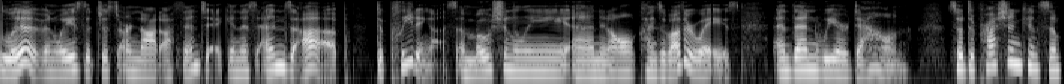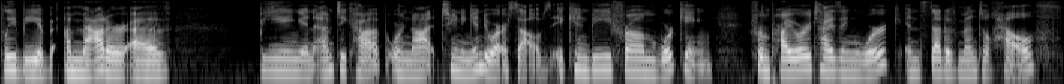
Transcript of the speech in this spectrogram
live in ways that just are not authentic. And this ends up depleting us emotionally and in all kinds of other ways. And then we are down. So depression can simply be a, a matter of being an empty cup or not tuning into ourselves. It can be from working, from prioritizing work instead of mental health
